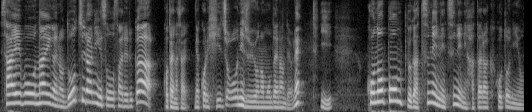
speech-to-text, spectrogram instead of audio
細胞内外のどちらに輸送されるか答えなさい。ね、これ非常に重要な問題なんだよね。いい？このポンプが常に常に働くことによっ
